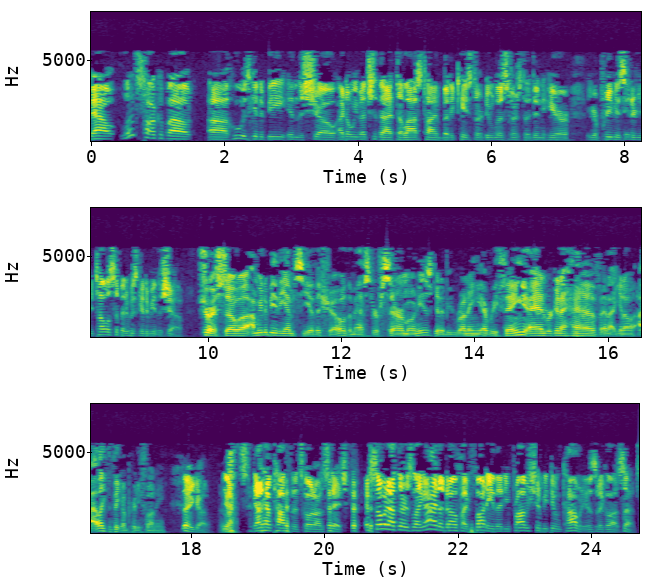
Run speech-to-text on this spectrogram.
Now let's talk about uh, who is going to be in the show. I know we mentioned that uh, last time, but in case there are new listeners that didn't hear your previous interview, tell us a bit who's going to be in the show. Sure. So uh, I'm going to be the MC of the show. The master of ceremonies going to be running everything, and we're going to have, and I, you know, I like to think I'm pretty funny. There you go. Yeah, got to have confidence going on stage. If someone out there is like, I don't know if I'm funny, then you probably shouldn't be doing comedy. It doesn't make a lot of sense.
